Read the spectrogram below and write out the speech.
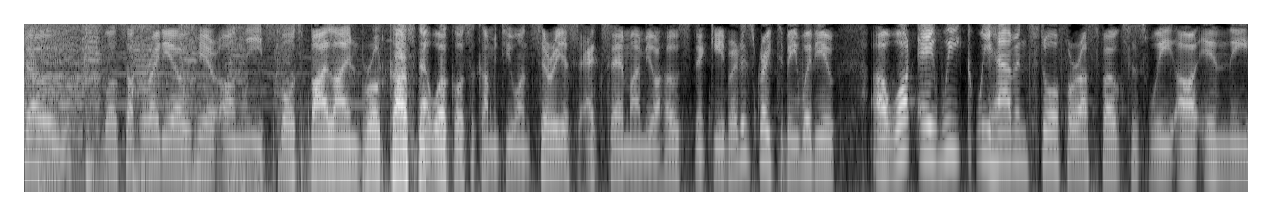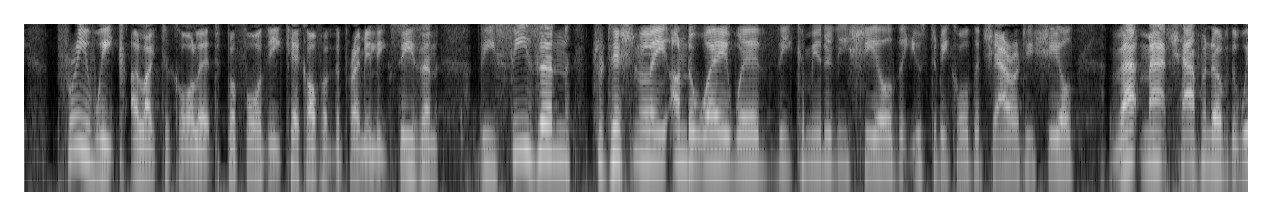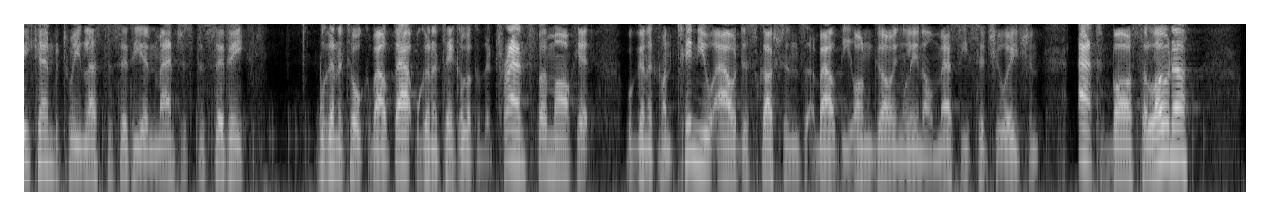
Show, World Soccer Radio here on the Sports Byline Broadcast Network, also coming to you on Sirius XM. I'm your host, Nick Geber. It is great to be with you. Uh, what a week we have in store for us, folks, as we are in the pre-week, I like to call it, before the kickoff of the Premier League season. The season traditionally underway with the Community Shield that used to be called the Charity Shield. That match happened over the weekend between Leicester City and Manchester City. We're going to talk about that. We're going to take a look at the transfer market. We're going to continue our discussions about the ongoing Lionel Messi situation at Barcelona.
